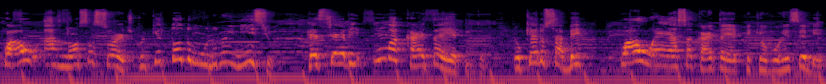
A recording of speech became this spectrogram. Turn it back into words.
qual a nossa sorte, porque todo mundo no início recebe uma carta épica. Eu quero saber qual é essa carta épica que eu vou receber.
